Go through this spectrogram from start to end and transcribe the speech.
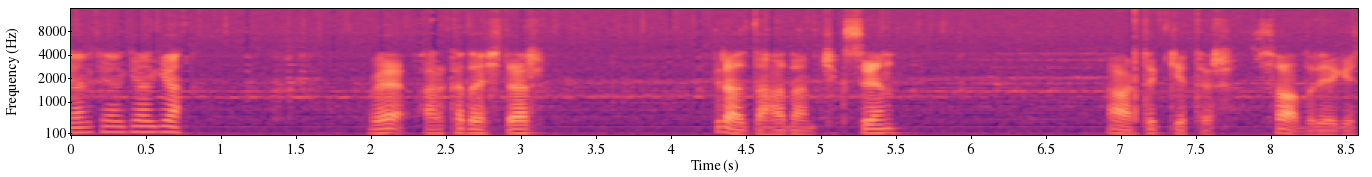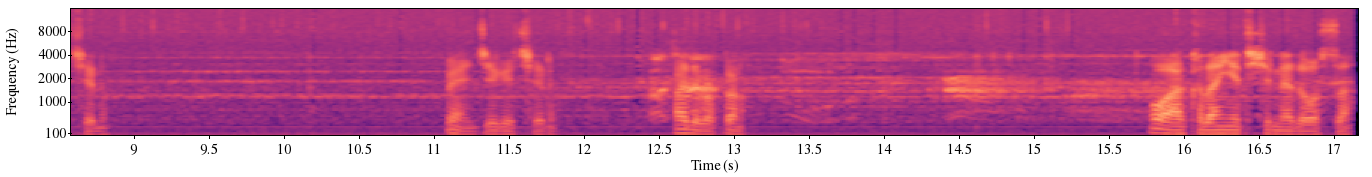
Gel gel gel gel. Ve arkadaşlar biraz daha adam çıksın. Artık getir. Saldırıya geçelim. Bence geçelim. Hadi bakalım. O arkadan yetişir ne de olsa.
